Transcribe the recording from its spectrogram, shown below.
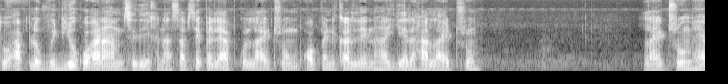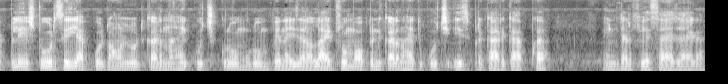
तो आप लोग वीडियो को आराम से देखना। सबसे पहले आपको लाइट रूम ओपन कर लेना है, ये रहा लाइट रूम लाइट रूम है प्ले स्टोर से ही आपको डाउनलोड करना है, कुछ क्रोम रूम पे नहीं जाना। लाइट रूम ओपन करना है तो कुछ इस प्रकार का आपका इंटरफेस आ जाएगा।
